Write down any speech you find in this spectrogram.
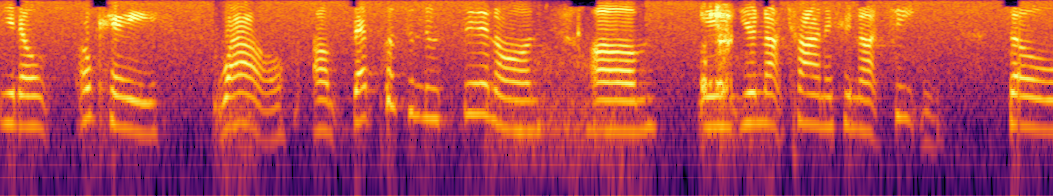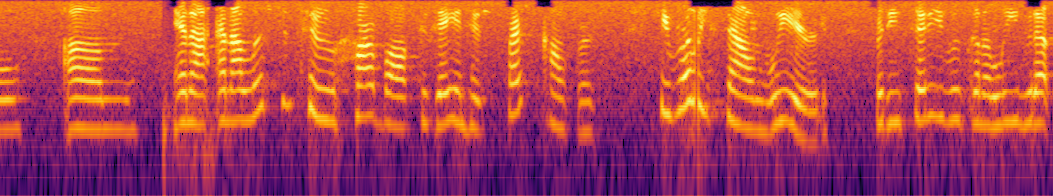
you know, okay, wow, um, that puts a new spin on um, you- you're not trying if you're not cheating. So, um, and I and I listened to Harbaugh today in his press conference. He really sounded weird, but he said he was going to leave it up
